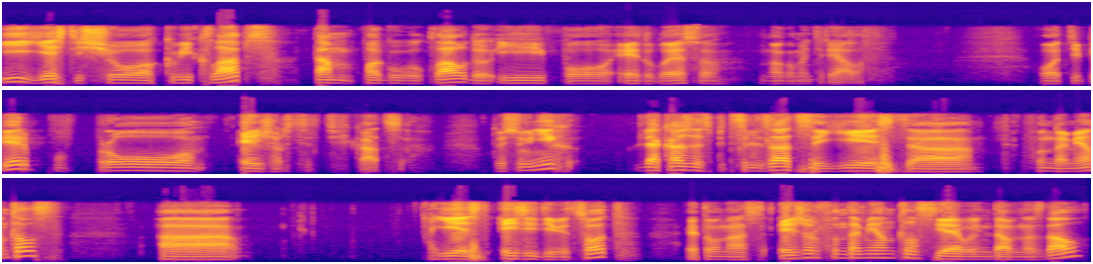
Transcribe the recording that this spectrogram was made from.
и есть еще Quick Labs, там по Google Cloud и по AWS много материалов. Вот, теперь про Azure сертификация. То есть у них для каждой специализации есть uh, Fundamentals, uh, есть AZ900, это у нас Azure Fundamentals, я его недавно сдал.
